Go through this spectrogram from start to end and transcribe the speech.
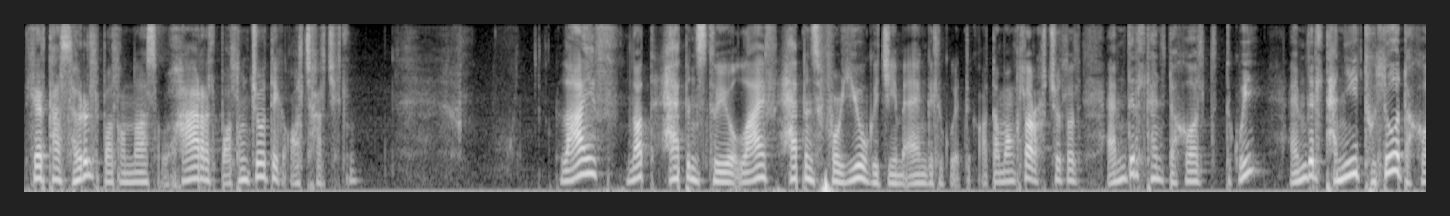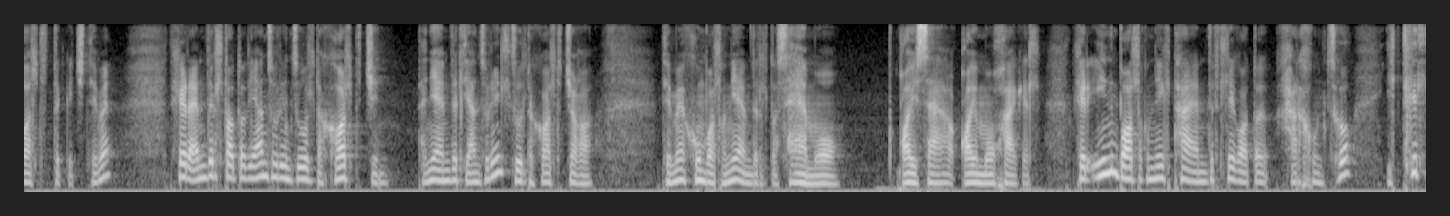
Тэгэхээр та сорил болгоноос ухаарал боломжуудыг олж харж эхэлнэ. Life not happens to you, life happens for you гэж ийм англи үг байдаг. Одоо монголоор орчуулвал амьдрал танд тохиолддоггүй амьдрал таны төлөө тохиолддог гэж тийм ээ. Тэгэхээр амьдралд одоо янз бүрийн зүйл тохиолдож байна. Таны амьдрал янз бүрийн л зүйл тохиолдож байгаа. Тийм ээ хүн болгоны амьдралд сайн муу гой сай гой муухай гэл. Тэгэхээр энэ болгоныг та амьдралыг одоо харах өнцгөө итгэл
